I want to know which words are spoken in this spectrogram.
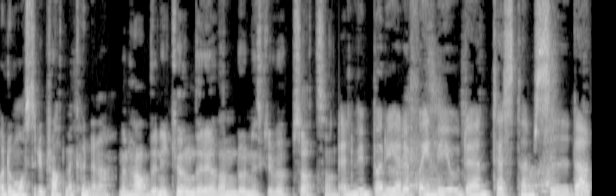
Och då måste du prata med kunderna. Men hade ni kunder redan då ni skrev uppsatsen? Vi började få in, vi gjorde en testhemsida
